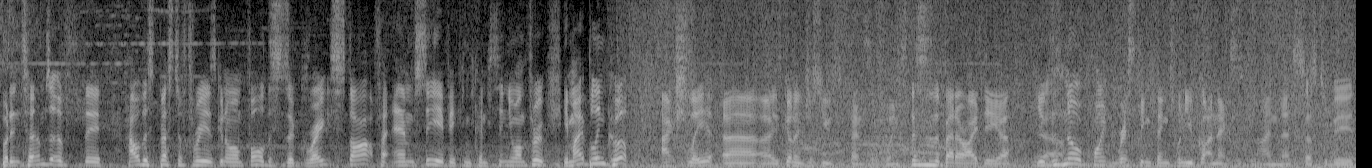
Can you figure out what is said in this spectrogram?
But in terms of the how this best of three is going to unfold, this is a great start for MC if he can continue on through. He might blink up, actually. Uh, he's going to just use defensive wings. This is the better idea. Yeah. There's no point risking things when you've got a Nexus behind this. Has to be it,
